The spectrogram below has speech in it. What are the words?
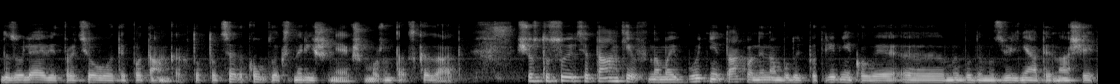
дозволяє відпрацьовувати по танках. Тобто це комплексне рішення, якщо можна так сказати. Що стосується танків на майбутнє, так вони нам будуть потрібні, коли е, ми будемо звільняти наші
